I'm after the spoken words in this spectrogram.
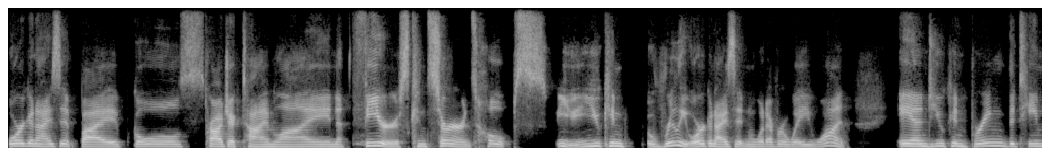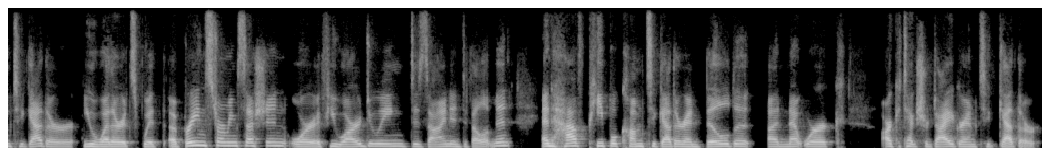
organize it by goals project timeline fears concerns hopes. You, you can really organize it in whatever way you want. And you can bring the team together you know whether it's with a brainstorming session or if you are doing design and development and have people come together and build a, a network architecture diagram together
